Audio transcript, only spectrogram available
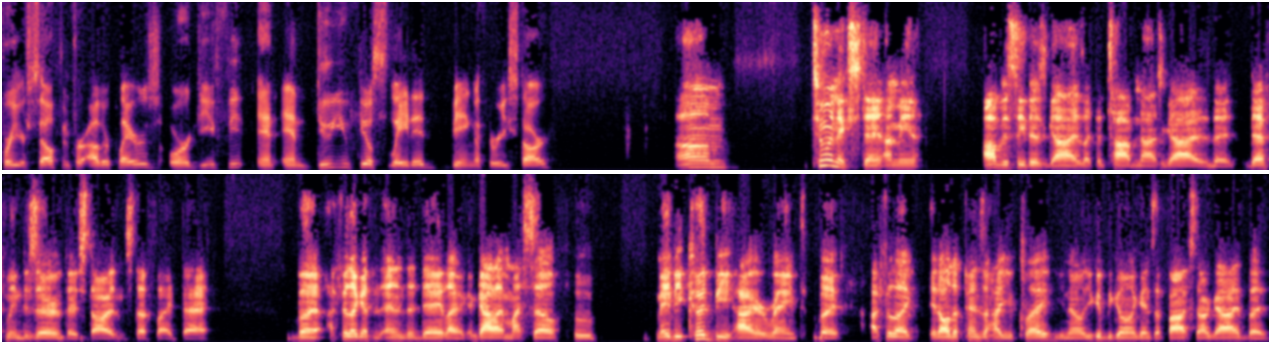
for yourself and for other players, or do you feel and and do you feel slated being a three star? Um, to an extent. I mean, obviously there's guys like the top notch guys that definitely deserve their stars and stuff like that. But I feel like at the end of the day, like a guy like myself who maybe could be higher ranked, but I feel like it all depends on how you play. You know, you could be going against a five star guy, but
